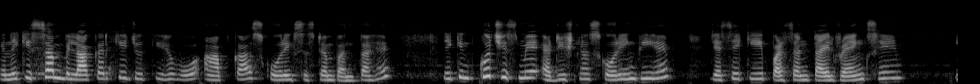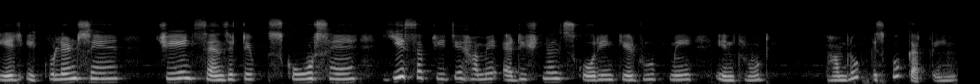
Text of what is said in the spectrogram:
यानी कि सब मिलाकर के जो कि है वो आपका स्कोरिंग सिस्टम बनता है। लेकिन कुछ इसमें एडिशनल स्कोरिंग भी है, जैसे कि परसेंटाइल रैंक्स हैं एज इक्वलेंट्स हैं चेंज सेंसिटिव स्कोर्स हैं, ये सब चीज़ें हमें एडिशनल स्कोरिंग के रूप में इंक्लूड हम लोग इसको करते हैं।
